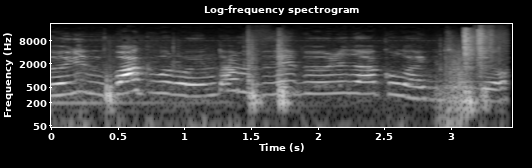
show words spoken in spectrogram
Böyle bir bug var oyundan ve böyle daha kolay bitiriliyor.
